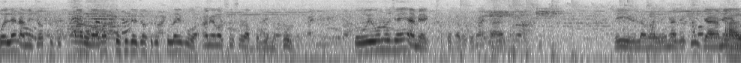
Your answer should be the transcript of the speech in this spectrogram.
বললেন আমি যতটুকু পারো আমার টপিকে যতটুকু খুলাইবো আমি আমার শ্বশুর আব্বার জন্য করব। তো ওই অনুযায়ী আমি এক ছোটোখাটো করে। এই হলো আমার অনুভূতি যা আমি আর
